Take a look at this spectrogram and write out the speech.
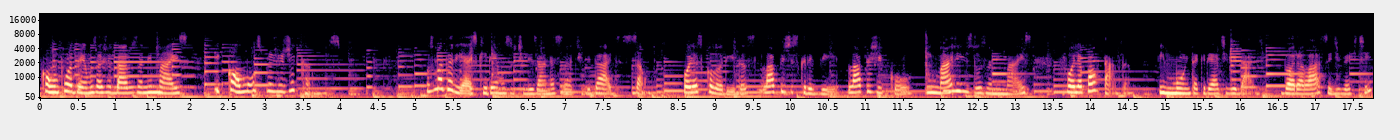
como podemos ajudar os animais e como os prejudicamos. Os materiais que iremos utilizar nessas atividades são folhas coloridas, lápis de escrever, lápis de cor, imagens dos animais, folha pautada e muita criatividade. Bora lá se divertir?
